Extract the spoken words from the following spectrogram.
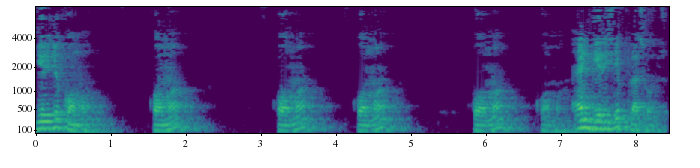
there is a comma comma comma comma comma and there is a plus also.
